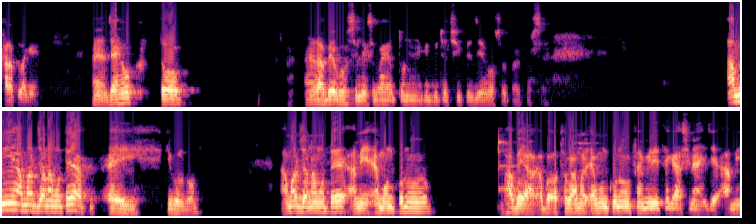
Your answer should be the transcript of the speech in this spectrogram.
খারাপ লাগে। হ্যাঁ যাই হোক তো হ্যাঁ, রাবেয়া বসছি লিখছে ভাই টনি নাকি দুইটা থ্রি পিস দিয়ে বছর পার করছে। আমি আমার জানা মতে এই কি বলব? আমার জানা মতে আমি এমন কোনো ভাবে অথবা আমার এমন কোনো ফ্যামিলি থেকে আসি নাই যে আমি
